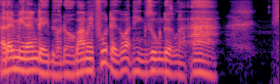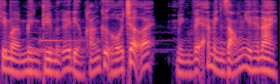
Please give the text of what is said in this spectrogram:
Ở đây mình đang để biểu đồ 30 phút để các bạn hình dung được là à khi mà mình tìm được cái điểm kháng cự hỗ trợ ấy mình vẽ mình gióng như thế này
